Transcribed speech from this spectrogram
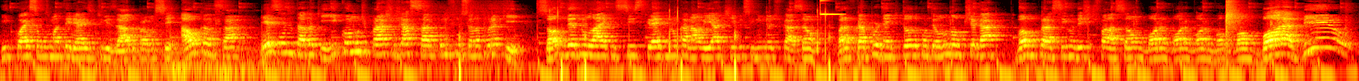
e quais são os materiais utilizados para você alcançar esse resultado aqui. E como de praxe já sabe como funciona por aqui. Solta o dedo no like, se inscreve no canal e ative o sininho de notificação para ficar por dentro de todo o conteúdo novo que chegar. Vamos para cima, deixa de falação, bora, bora, bora, bora, bora, bora, viu?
